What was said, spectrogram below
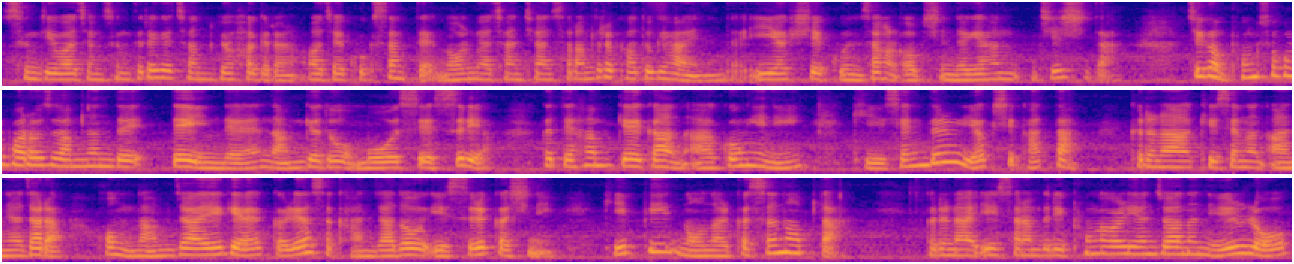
승지와 정승들에게 전교하기를 어제 국상 때 놀며 잔치한 사람들을 가두게 하였는데 이 역시 군상을 업신여게 한 짓이다. 지금 풍속을 바로 잡는 때인데 남겨도 무엇에 쓰랴. 그때 함께 간 아공인이 기생들 역시 같다. 그러나 기생은 아녀자라 혹 남자에게 끌려서 간 자도 있을 것이니 깊이 논할 것은 없다. 그러나 이 사람들이 풍악을 연주하는 일로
